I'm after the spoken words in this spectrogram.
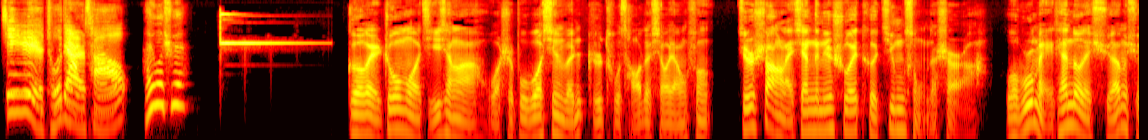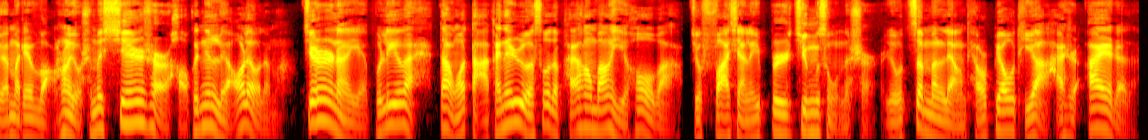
今日吐点槽。哎呦我去！各位周末吉祥啊！我是不播新闻只吐槽的肖阳峰。今儿上来先跟您说一特惊悚的事儿啊！我不是每天都得学嘛学嘛，这网上有什么新事儿好跟您聊聊的吗？今儿呢也不例外。但我打开那热搜的排行榜以后吧，就发现了一倍儿惊悚的事儿，有这么两条标题啊，还是挨着的。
